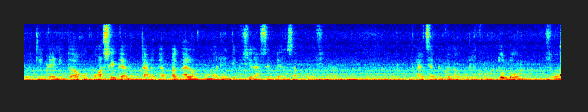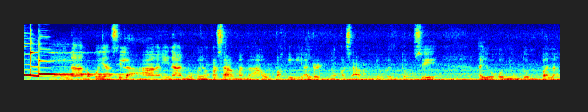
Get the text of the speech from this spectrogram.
Pwede ganito ako po kasi ganun talaga. Pag alam ko mali hindi ko sinasabihan sa post yan. Kahit sabi ko nahuli kong tulog so inaano ko yan sila ah, inaano ko yung kasama na o paki-alert yung kasama nyo ganito kasi ayoko yung doon pa lang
